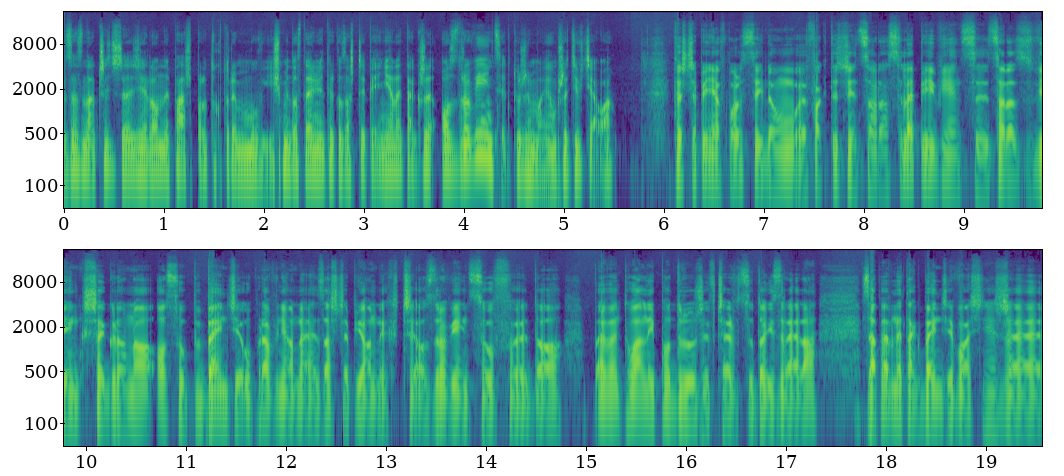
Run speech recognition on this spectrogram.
zaznaczyć, że zielony paszport, o którym mówiliśmy, dostają nie tylko zaszczepieni, ale także ozdrowieńcy, którzy mają przeciwciała. Te szczepienia w Polsce idą e, faktycznie coraz lepiej, więc e, coraz większe grono osób będzie uprawnione, zaszczepionych czy ozdrowieńców e, do ewentualnej podróży w czerwcu do Izraela. Zapewne tak będzie właśnie, że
